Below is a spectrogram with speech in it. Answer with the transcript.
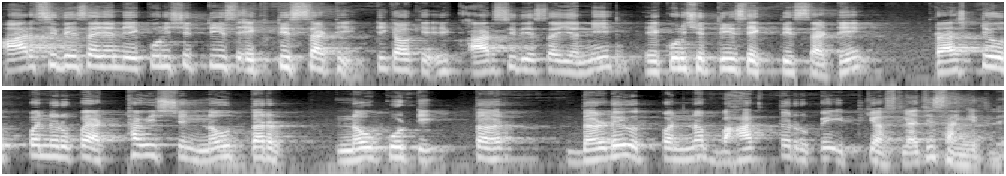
R C Desai यांनी एकोणीसशे तीस एकतीससाठी ठीक आहे ओके एक आर सी देसाई यांनी एकोणीसशे तीस एकतीससाठी राष्ट्रीय उत्पन्न रुपये अठ्ठावीसशे नऊ तर नऊ कोटी तर दरडे उत्पन्न बहात्तर रुपये इतके असल्याचे सांगितले.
